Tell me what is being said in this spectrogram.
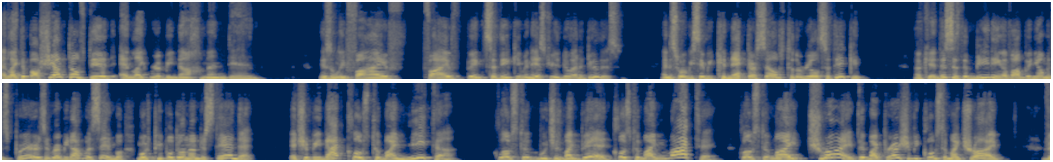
and like the Baal Shem Tov did, and like Rabbi Nachman did. There's only five five big tzaddikim in history that knew how to do this. And that's why we say we connect ourselves to the real tzaddikim. Okay, this is the meaning of Abba Yamin's prayers. And Rabbi Nachman was saying, most people don't understand that. It should be not close to my mita, close to, which is my bed, close to my mate, close to my tribe, that my prayer should be close to my tribe. And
